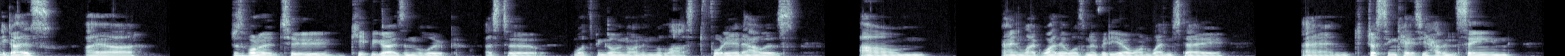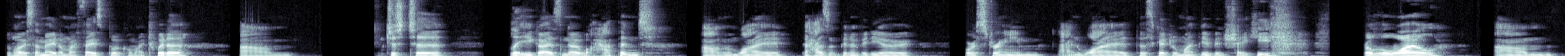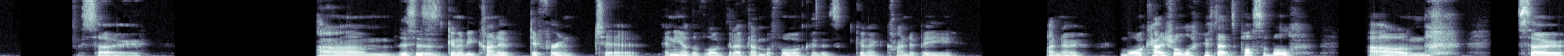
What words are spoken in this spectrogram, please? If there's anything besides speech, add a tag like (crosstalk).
Hey guys, I uh, just wanted to keep you guys in the loop as to what's been going on in the last 48 hours, um, and like why there wasn't a video on Wednesday, and just in case you haven't seen the post I made on my Facebook or my Twitter, um, just to let you guys know what happened, um, and why there hasn't been a video or a stream, and why the schedule might be a bit shaky. (laughs) for a little while. Um, so, um, this is going to be kind of different to any other vlog that I've done before because it's going to kind of be, I don't know, more casual (laughs) if that's possible. Um, (laughs) so,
